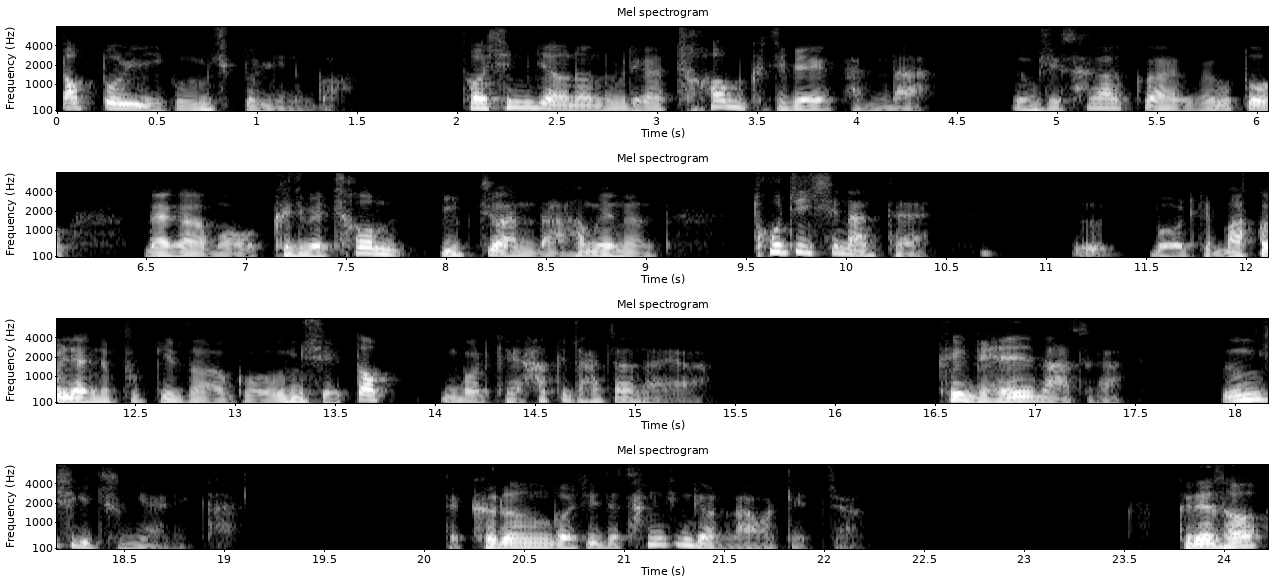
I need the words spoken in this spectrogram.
떡 돌리고 음식 돌리는 거. 더 심지어는 우리가 처음 그 집에 간다. 음식 사갖고 가고 또 내가 뭐 그 집에 처음 입주한다 하면은 토지신한테 으, 뭐 이렇게 막걸리 한 잔 붓기도 하고 음식 떡 뭐 이렇게 하기도 하잖아요. 그게 왜 나왔을까? 음식이 중요하니까. 그런 것이 이제 상징적으로 나왔겠죠. 그래서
